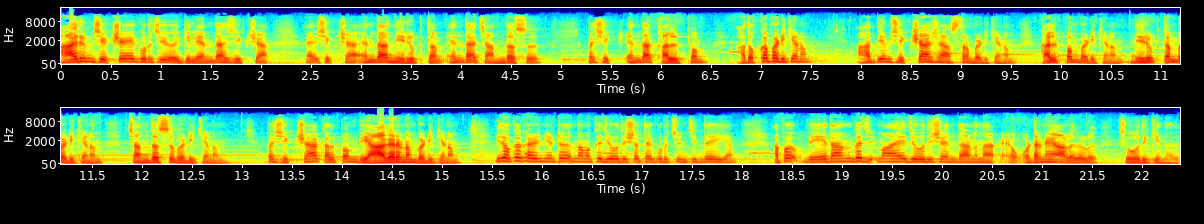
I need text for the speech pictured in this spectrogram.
ആരും ശിക്ഷയെക്കുറിച്ച് ചോദിക്കില്ല. എന്താ ശിക്ഷ? ശിക്ഷ എന്താ നിരുക്തം? എന്താ ഛന്തസ് അപ്പം ശിക്ഷ എന്താ കൽപ്പം? അതൊക്കെ പഠിക്കണം. ആദ്യം ശിക്ഷാശാസ്ത്രം പഠിക്കണം കൽപ്പം പഠിക്കണം നിരുക്തം പഠിക്കണം ഛന്തസ് പഠിക്കണം. അപ്പം ശിക്ഷാ കൽപ്പം വ്യാകരണം പഠിക്കണം. ഇതൊക്കെ കഴിഞ്ഞിട്ട് നമുക്ക് ജ്യോതിഷത്തെക്കുറിച്ചും ചിന്ത ചെയ്യാം. അപ്പോൾ വേദാംഗമായ ജ്യോതിഷം എന്താണെന്ന് ഉടനെ ആളുകൾ ചോദിക്കുന്നത്.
